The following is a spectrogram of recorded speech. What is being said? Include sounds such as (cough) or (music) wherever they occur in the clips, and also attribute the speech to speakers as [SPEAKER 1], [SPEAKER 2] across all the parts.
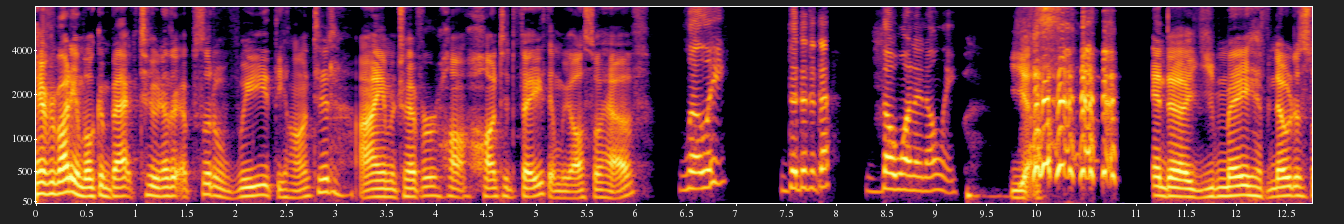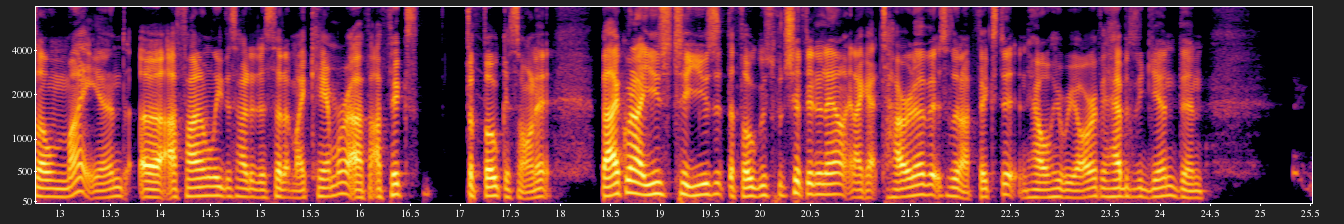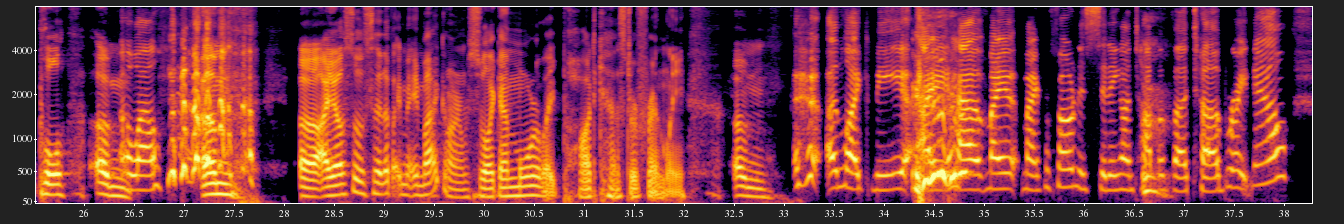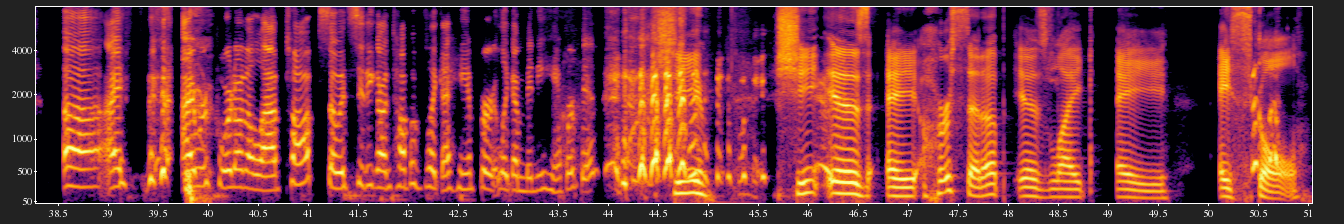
[SPEAKER 1] Hey everybody, and welcome back to another episode of We the Haunted. I am Trevor, ha- Haunted Faith, and we also have
[SPEAKER 2] Lily, da, da, da, da, the one and only.
[SPEAKER 1] yes. (laughs) and uh, you may have noticed on my end, uh, I finally decided to set up my camera. I, I fixed the focus on it. Back when I used to use it, the focus would shift in and out, and I got tired of it. So then I fixed it, and how here we are. If it happens again, then cool. Um,
[SPEAKER 2] oh well.
[SPEAKER 1] um. (laughs) Uh, I also set up a, a mic arm, so like I'm more like podcaster friendly. Um, (laughs)
[SPEAKER 2] Unlike me, I (laughs) have my microphone is sitting on top of a tub right now. Uh, I (laughs) I record on a laptop, so it's sitting on top of like a hamper, like a mini hamper bin.
[SPEAKER 1] she she is a her setup is like a a skull.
